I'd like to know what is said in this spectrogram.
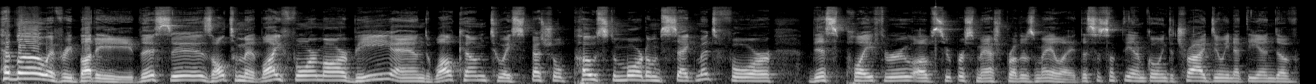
Hello, everybody. This is Ultimate Lifeform RB, and welcome to a special post-mortem segment for this playthrough of Super Smash Bros. Melee. This is something I'm going to try doing at the end of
